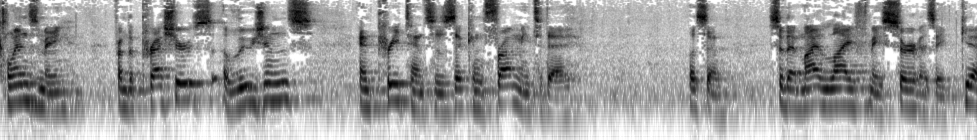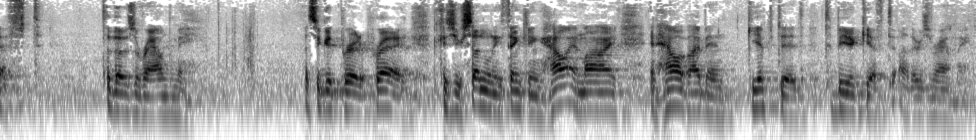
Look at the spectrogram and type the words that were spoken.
Cleanse me from the pressures, illusions, and pretenses that confront me today. Listen, so that my life may serve as a gift to those around me. That's a good prayer to pray because you're suddenly thinking, how am I and how have I been gifted to be a gift to others around me?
